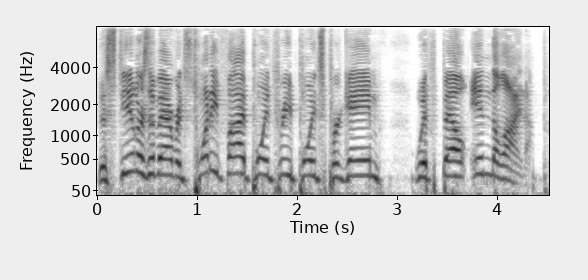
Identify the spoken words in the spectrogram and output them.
The Steelers have averaged 25.3 points per game with Bell in the lineup.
